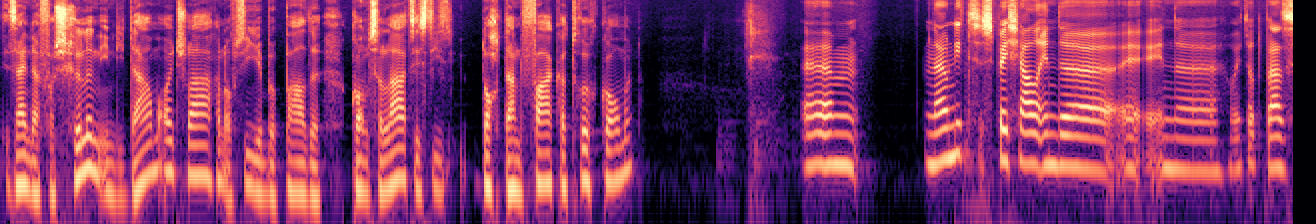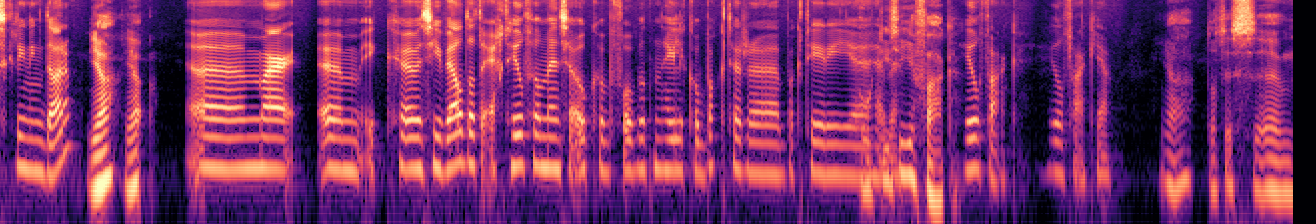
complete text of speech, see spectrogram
zijn er verschillen in die darmuitslagen of zie je bepaalde constellaties die toch dan vaker terugkomen? Ehm, nou, niet speciaal in de, eh, in de hoe heet dat, basisscreening darm. Ja, ja. Ehm, maar ehm, ik eh, zie wel dat er echt heel veel mensen ook eh, bijvoorbeeld een helicobacter-bacterie Oh, die hebben. zie je vaak. Heel vaak, heel vaak, ja. Ja, dat is. ehm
